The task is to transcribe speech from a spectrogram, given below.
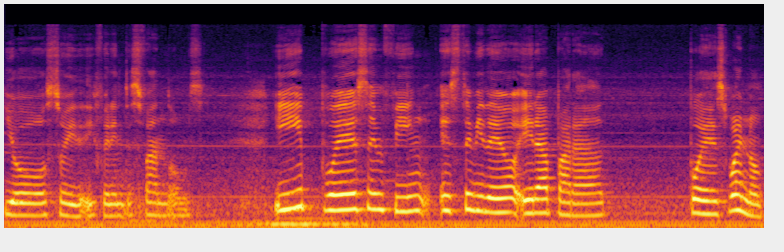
yo soy de diferentes fandoms. Y pues, en fin, este video era para, pues bueno,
